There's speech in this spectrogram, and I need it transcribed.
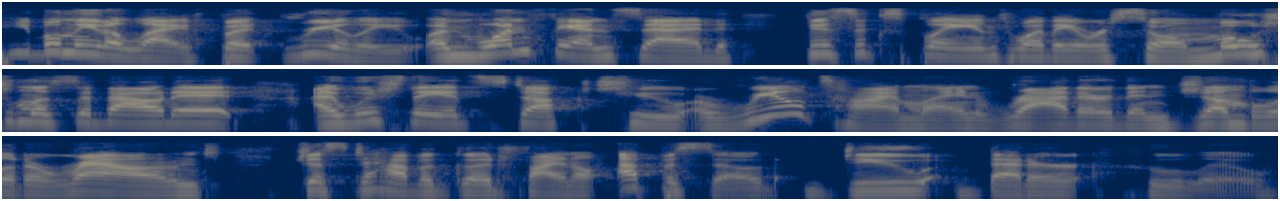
people need a life, but really, and one fan said, this explains why they were so emotionless about it. I wish they had stuck to a real timeline rather than jumble it around just to have a good final episode. Do better, Hulu.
